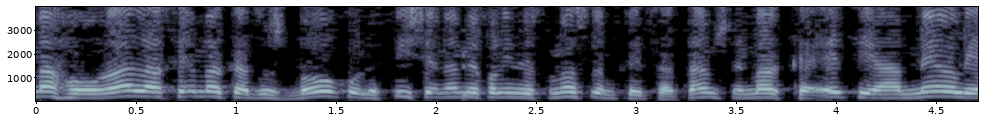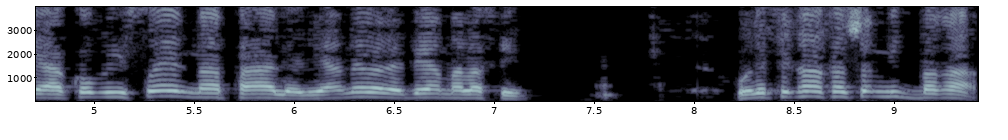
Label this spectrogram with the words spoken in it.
מה הורה לכם הקדוש ברוך הוא, לפי שאינם יכולים לכנוס למחיצתם, שנאמר כעת יאמר ליעקב וישראל מה פעל אל, יאמר על ידי המלאכים. ולפיכך השם מתברך,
